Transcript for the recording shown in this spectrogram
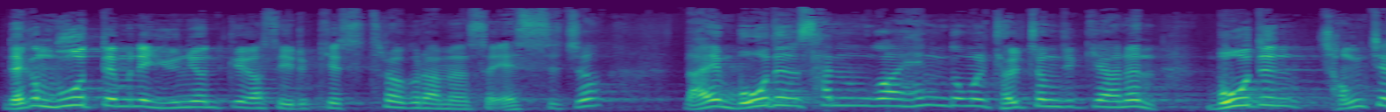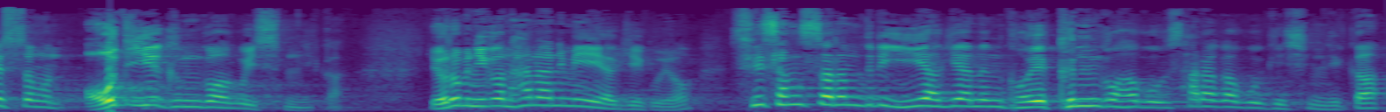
내가 무엇 때문에 유년교회 가서 이렇게 스트럭을 하면서 애쓰죠? 나의 모든 삶과 행동을 결정짓게 하는 모든 정체성은 어디에 근거하고 있습니까? 여러분 이건 하나님의 이야기고요. 세상 사람들이 이야기하는 거에 근거하고 살아가고 계십니까?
